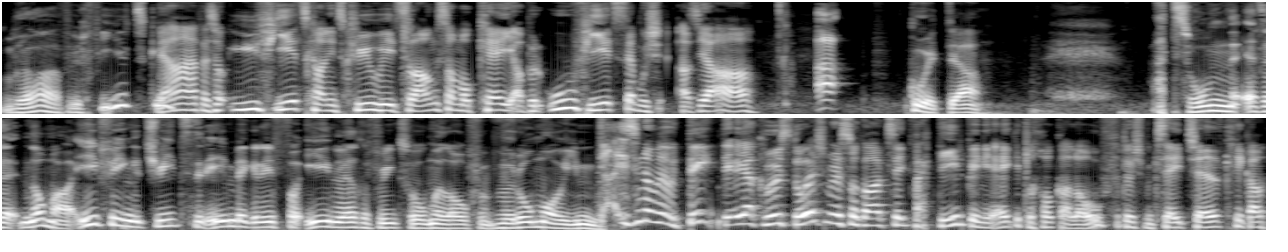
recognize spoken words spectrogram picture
ja vielleicht 40. ja, eben so U40 habe ich das Gefühl, wird es langsam okay, aber U40, da musst also ja... Ah, gut, ja. Ah, die Sonne, also nochmal, ich finde die Schweiz der Inbegriff von irgendwelchen Freaks rumlaufen, warum auch immer. Ja, ist noch mal, ja gewusst, du hast mir sogar gesagt, wegen dir bin ich eigentlich auch gelaufen. Du hast mir gesagt, Schelke gegangen.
